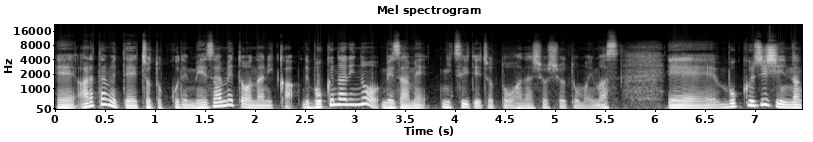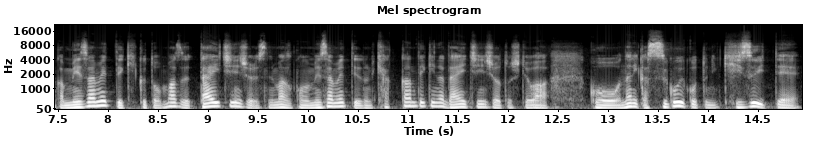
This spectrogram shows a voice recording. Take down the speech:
えー改めてちょっとここで目覚めとは何かで僕なりの目覚めについてちょっとお話をしようと思います。えー僕自身なんか目覚めって聞くとまず第一印象ですねまずこの目覚めっていうのに客観的な第一印象としてはこう何かすごいことに気づいて、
